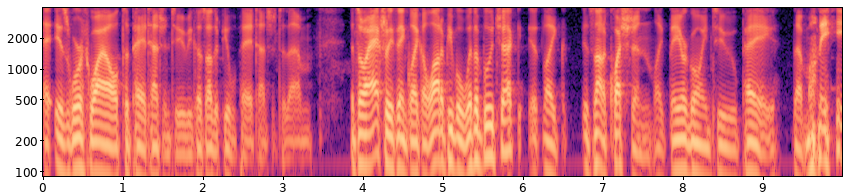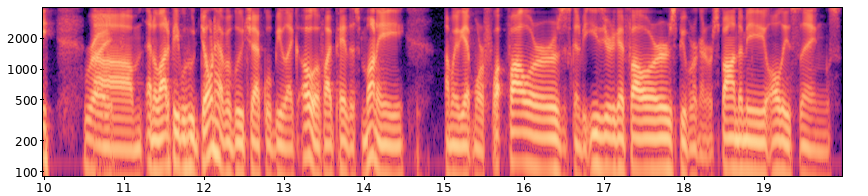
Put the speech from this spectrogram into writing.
is worthwhile to pay attention to because other people pay attention to them. And so I actually think like a lot of people with a blue check, it, like it's not a question. Like they are going to pay that money, right? Um, and a lot of people who don't have a blue check will be like, "Oh, if I pay this money, I'm going to get more followers. It's going to be easier to get followers. People are going to respond to me. All these things."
